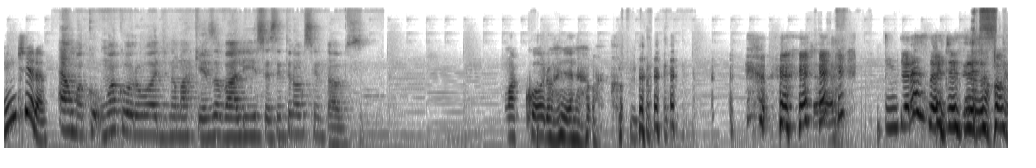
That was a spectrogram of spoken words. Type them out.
Mentira. É, uma, uma coroa dinamarquesa vale 69 centavos. Uma coruja, não. Interessante esse nome.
